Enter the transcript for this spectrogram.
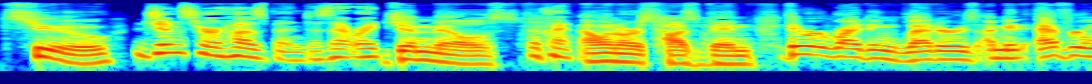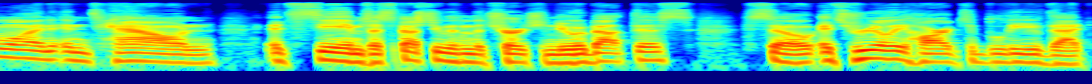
too. Jim's her husband, is that right? Jim Mills, okay. Eleanor's husband. They were writing letters. I mean, everyone in town, it seems, especially within the church, knew about this. So it's really hard to believe that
